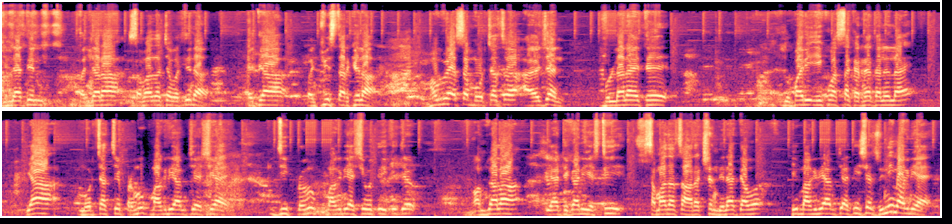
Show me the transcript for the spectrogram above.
जिल्ह्यातील बंजारा समाजाच्या वतीनं येत्या पंचवीस तारखेला भव्य असं मोर्चाचं आयोजन बुलढाणा येथे दुपारी एक वाजता करण्यात आलेलं आहे. या मोर्चाची प्रमुख मागणी आमची अशी आहे जी प्रमुख मागणी अशी होती की जे आम्हाला या ठिकाणी एस टी समाजाचं आरक्षण देण्यात यावं. ही मागणी आमची अतिशय जुनी मागणी आहे.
